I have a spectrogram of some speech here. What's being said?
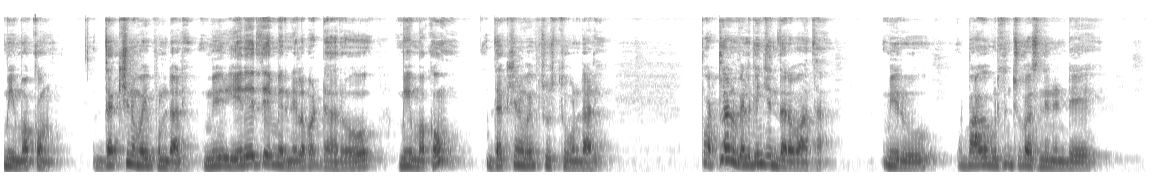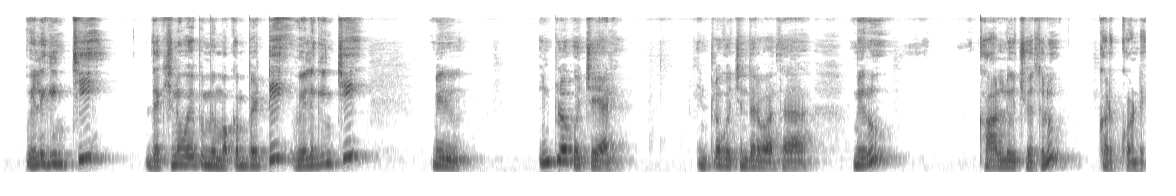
మీ ముఖం దక్షిణ వైపు ఉండాలి. మీరు ఏదైతే మీరు నిలబడ్డారో మీ ముఖం దక్షిణ వైపు చూస్తూ ఉండాలి. పొట్లను వెలిగించిన తర్వాత మీరు బాగా గుర్తుంచుకోవాల్సింది ఏంటంటే వెలిగించి దక్షిణ వైపు మీ ముఖం పెట్టి వెలిగించి మీరు ఇంట్లోకి వచ్చేయాలి. ఇంట్లోకి వచ్చిన తర్వాత మీరు కాళ్ళు చేతులు కడుక్కోండి.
